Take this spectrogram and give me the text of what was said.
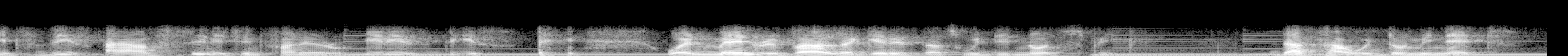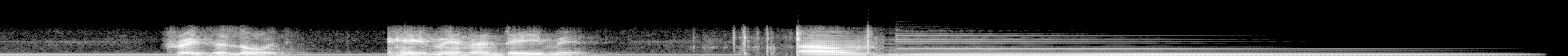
It's this. I have seen it in Phaneroo. It is this. when men reviled against us, we did not speak. That's how we dominate. Praise the Lord. Amen and amen. Um,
